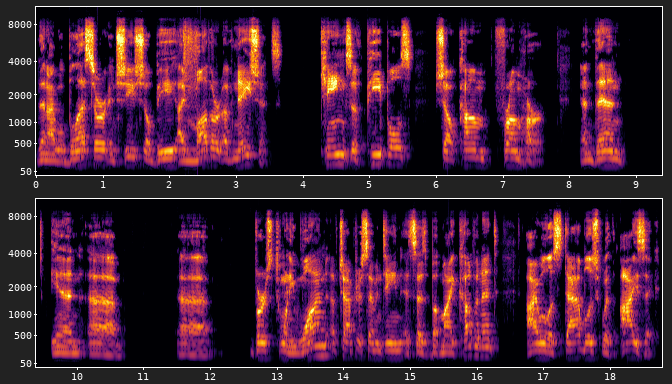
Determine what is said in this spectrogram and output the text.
Then I will bless her, and she shall be a mother of nations. Kings of peoples shall come from her. And then in uh, uh, verse 21 of chapter 17, it says, But my covenant I will establish with Isaac,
